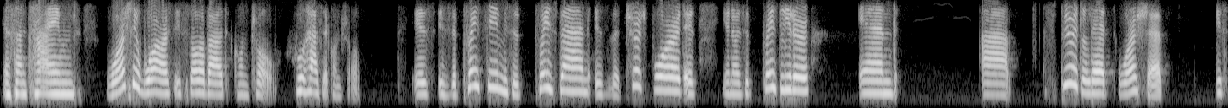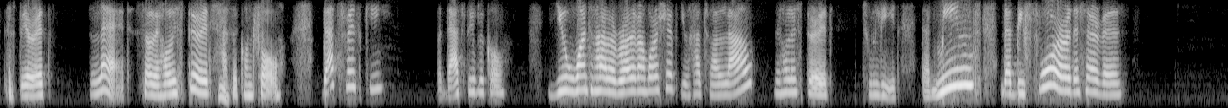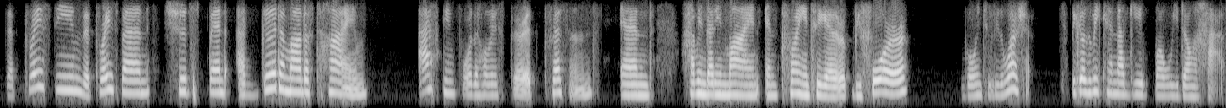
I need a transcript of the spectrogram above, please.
And sometimes worship wars is all about control. Who has the control? Is is the praise team? Is the praise band? Is the church board? Is you know, is the praise leader? And uh, spirit-led worship is spirit-led. So the Holy Spirit hmm. has the control. That's risky, but that's biblical. You want to have a relevant worship, you have to allow the Holy Spirit to lead. That means that before the service, the praise team, the praise band should spend a good amount of time asking for the Holy Spirit presence and having that in mind and praying together before going to lead worship because we cannot give what we don't have.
